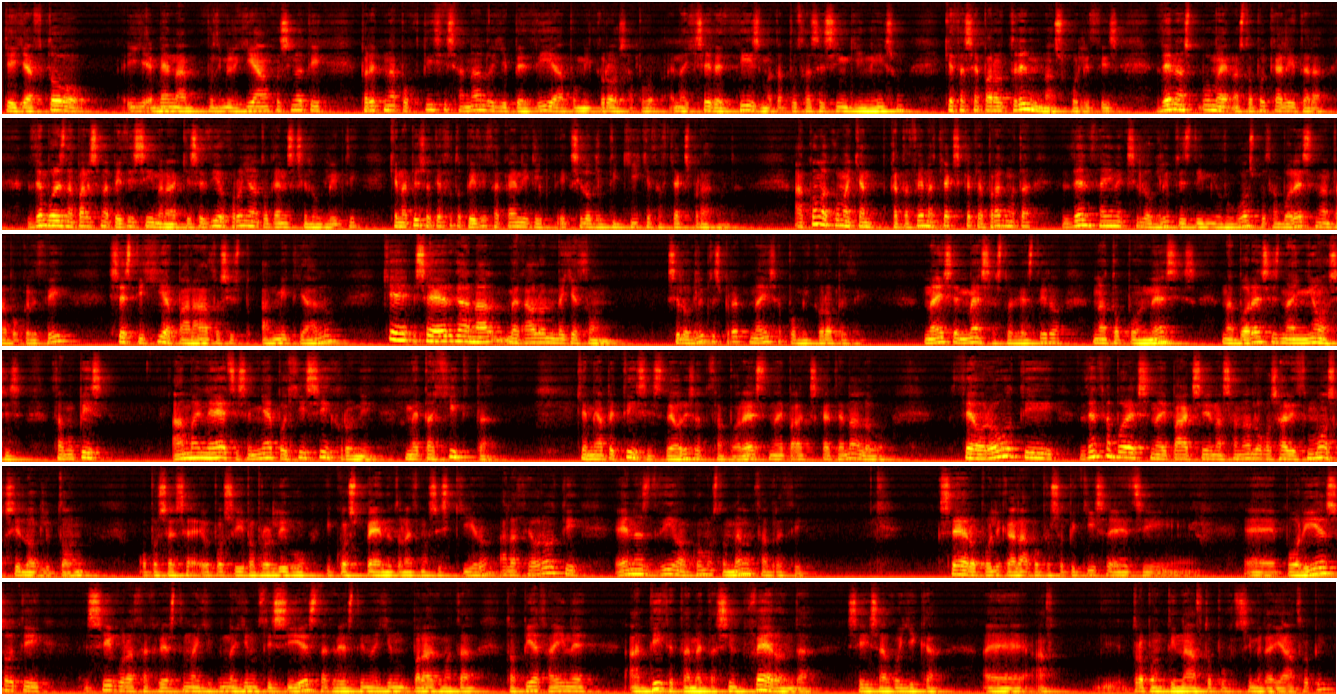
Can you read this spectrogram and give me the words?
και γι' αυτό για μένα που δημιουργεί άγχος είναι ότι πρέπει να αποκτήσεις ανάλογη παιδεία από μικρός, από, να έχεις ερεθίσματα που θα σε συγκινήσουν και θα σε παροτρύνουν να ασχοληθείς. Δεν ας πούμε, να σου το πω καλύτερα, δεν μπορείς να πάρεις ένα παιδί σήμερα και σε δύο χρόνια να το κάνεις ξυλογλύπτη και να πεις ότι αυτό το παιδί θα κάνει ξυλογλυπτική και θα φτιάξει πράγματα. Ακόμα, ακόμα και αν καταφέρει να φτιάξει κάποια πράγματα, δεν θα είναι ξυλογλύπτης δημιουργός που θα μπορέσει να ανταποκριθεί σε στοιχεία παράδοσης αν μη τι άλλο και σε έργα μεγάλων μεγεθών. Ξυλογλύπτης πρέπει να είσαι από μικρό παιδί. Να είσαι μέσα στο εργαστήριο, να το πονέσεις, να μπορέσεις να νιώσεις. Θα μου πεις, άμα είναι έτσι σε μια εποχή σύγχρονη, με ταχύτητα και με απαιτήσεις, θεωρείς ότι θα μπορέσεις να υπάρξει κάτι ανάλογο. Θεωρώ ότι δεν θα μπορέσει να υπάρξει ένας ανάλογος αριθμός ξυλόγλυπτων, όπως, όπως είπα προλίγου 25 τον αριθμό Σκύρο, αλλά θεωρώ ότι ένας-δύο ακόμα στο μέλλον θα βρεθεί. Ξέρω πολύ καλά από προσωπικής έτσι, ε, πορείας ότι σίγουρα θα χρειαστεί να, να γίνουν θυσίες, θα χρειαστεί να γίνουν πράγματα τα οποία θα είναι αντίθετα με τα συμφέροντα σε εισαγωγικά ε, τροποντινά αυτό που σήμερα οι άνθρωποι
